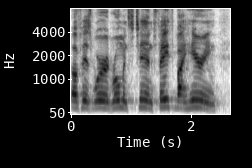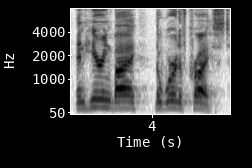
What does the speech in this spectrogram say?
of His word. Romans 10 faith by hearing and hearing by the word of Christ.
